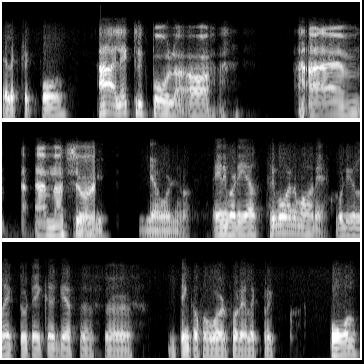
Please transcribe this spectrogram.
Electric pole? Ah, electric pole. Oh, I'm I'm not sure. Yeah, what you know. Anybody else? Tribhuvan Mahoday, would you like to take a guess as uh, think of a word for electric pole?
